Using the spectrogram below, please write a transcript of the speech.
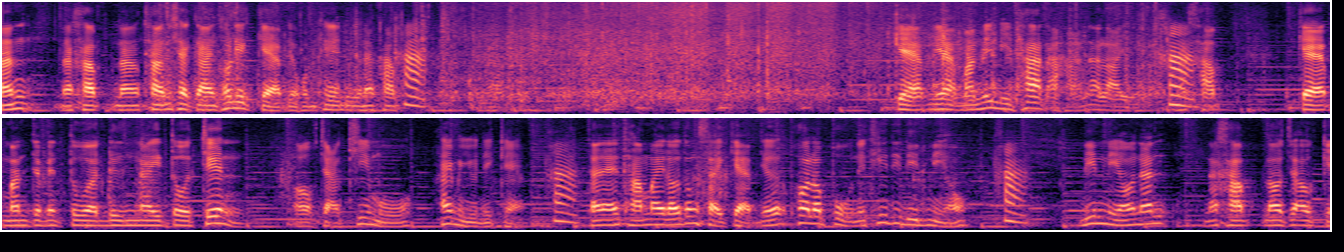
นั้นนะครับนะทางวิชาการเขาเรียกแกบเดี๋ยวผมเทดูนะครับ ค่ะ แกบเนี่ยมันไม่มีธาตุอาหารอะไรค่ะ นะครับ แกบมันจะเป็นตัวดึงไนโตรเจน ออกจากขี้หมูให้มาอยู่ในแกบค่ะท่านไหนถามไหมเราต้องใส่แกบเยอะ เพราะเราปลูกในที่ที่ดินเหนียว ค่ะ ดินเหนียวนั้นนะครับ เราจะเอาแก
